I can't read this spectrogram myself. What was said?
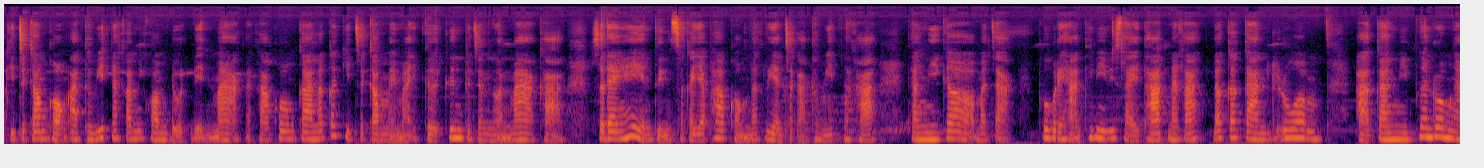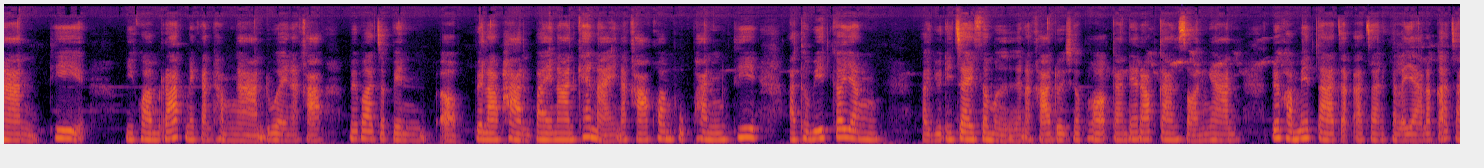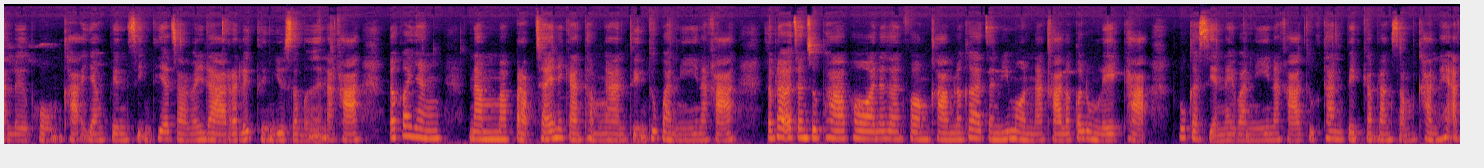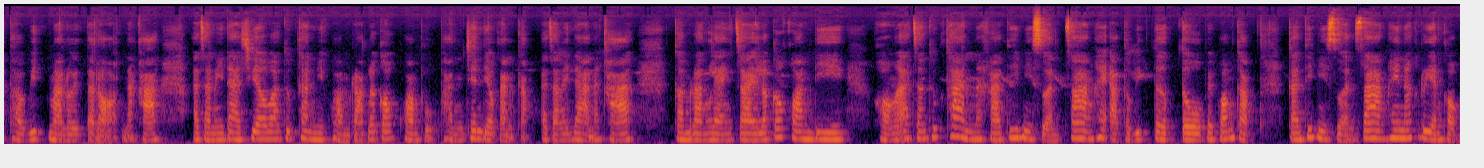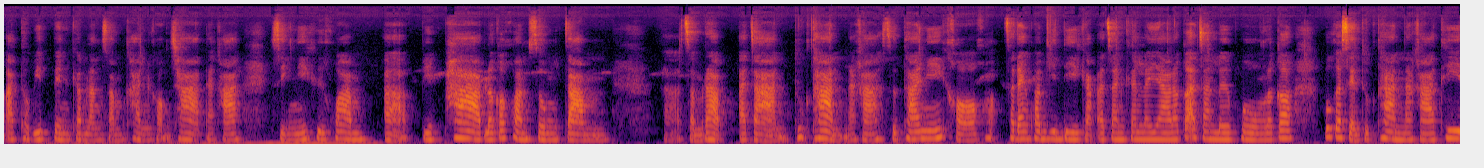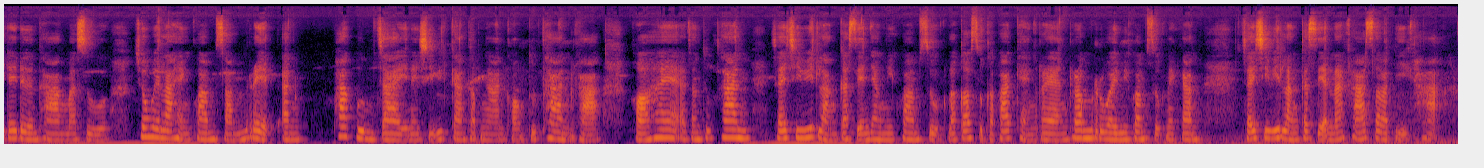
กิจกรรมของอัธวิทย์นะคะมีความโดดเด่นมากนะคะ โครงการแล้วก็กิจกรรมใหม่ๆ เกิดขึ้นเป็นจำนวนมากค่ะ แสดงให้เห็นถึงศักยภาพของนักเรียนจากอัธวิทย์นะคะทั้งนี้ก็มาจากผู้บริหารที่มีวิสัยทัศน์นะคะ แล้วก็การร่วมการมีเพื่อนร่วมงานที่ มีความรักในการทำงานด้วยนะคะ ไม่ว่าจะเป็นเเวลาผ่านไปนานแค่ไหนนะคะ ความผูกพันที่อัธวิทย์ก็ยัง อยู่ในใจเสมอนะคะ โดยเฉพาะการได้รับการสอนงาน ด้วยความเมตตาจากอาจารย์กัลยาแล้วก็อาจารย์เลอพงศ์ค่ะ ยังเป็นสิ่งที่อาจารย์วนิดาระลึกถึงอยู่เสมอนะคะ แล้วก็ยังนำมาปรับใช้ในการทำงานถึงทุกวันนี้นะคะสำหรับอาจารย์สุภาพรอาจารย์ฟองคำแล้วก็อาจารย์วิมลนะคะ แล้วก็ลุงเล็กค่ะ ผู้เกษียณในวันนี้นะคะ ทุกท่านเป็นกำลังสำคัญให้อัธวิทย์มาโดยตลอดนะคะ อาจารย์วิดาเชื่อว่าทุกท่านมีความรักแล้วก็ความผูกพันเช่นเดียวกันกับอาจารย์วิดานะคะกำลังแรงใจแล้วก็ความดี ของอาจารย์ทุกท่านนะคะ ที่มีส่วนสร้างให้อัธวิทย์เติบโต ไปพร้อมกับการที่มีส่วนสร้างให้นักเรียนของอัธวิทย์เป็นกำลังสำคัญของชาตินะคะ สิ่งนี้คือความอ่ามีภาพแล้วก็ความทรงจำอ่าสำหรับอาจารย์ทุกท่านนะคะ สุดท้ายนี้ขอแสดงความยินดีกับอาจารย์กัลยา แล้วก็อาจารย์เลอพง แล้วก็ผู้เกษียณทุกท่านนะคะ ที่ได้เดินทางมาสู่ช่วงเวลาแห่งความสำเร็จอัน ภาคภูมิใจในชีวิตการทำงานของทุกท่านค่ะ ขอให้อาจารย์ทุกท่านใช้ชีวิตหลังเกษียณอย่างมีความสุข แล้วก็สุขภาพแข็งแรง ร่ำรวยมีความสุขในการใช้ชีวิตหลังเกษียณนะคะ สวัสดีค่ะ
